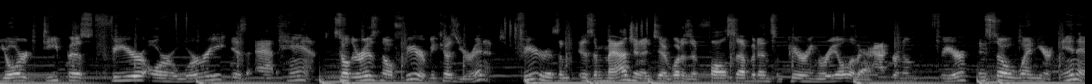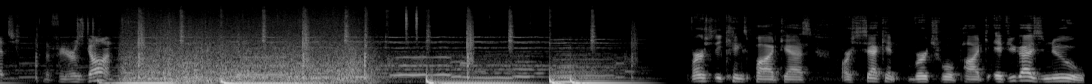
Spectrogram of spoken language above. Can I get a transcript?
your deepest fear or worry is at hand. So there is no fear because you're in it. Fear is, is imaginative. What is it? False evidence appearing real, an acronym for fear. And so when you're in it, the fear is gone. Varsity Kings podcast, our second virtual podcast. If you guys knew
